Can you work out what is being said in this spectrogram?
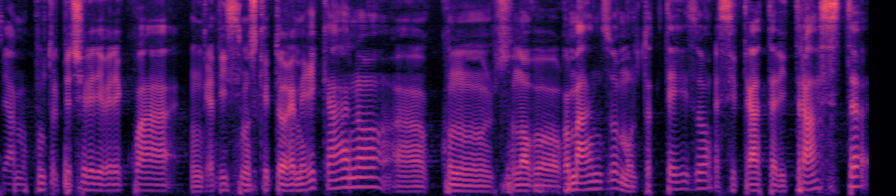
Abbiamo appunto il piacere di avere qua un grandissimo scrittore americano uh, con il suo nuovo romanzo molto atteso. Si tratta di Trust,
